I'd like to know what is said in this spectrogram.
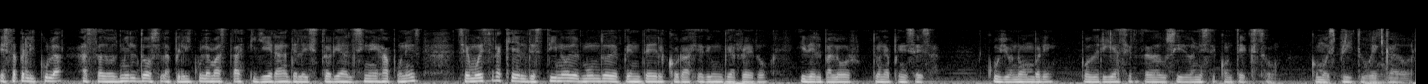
esta película, hasta 2002 la película más taquillera de la historia del cine japonés, se muestra que el destino del mundo depende del coraje de un guerrero y del valor de una princesa, cuyo nombre podría ser traducido en este contexto como espíritu vengador.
